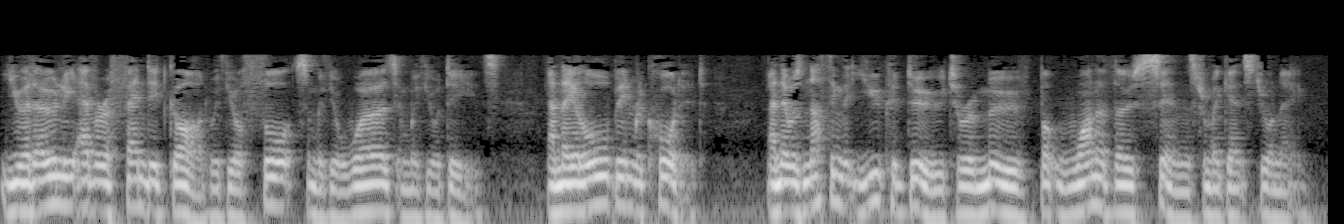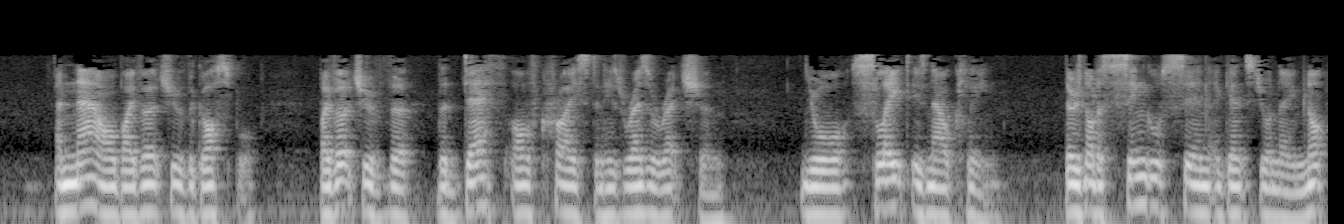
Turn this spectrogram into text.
You had only ever offended God with your thoughts and with your words and with your deeds, and they had all been recorded And there was nothing that you could do to remove but one of those sins from against your name. And now, by virtue of the gospel, by virtue of the, the death of Christ and his resurrection, your slate is now clean. There is not a single sin against your name, not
